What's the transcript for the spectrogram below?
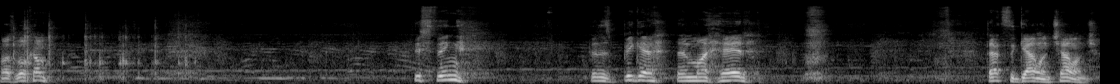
Guys, welcome. This thing that is bigger than my head, that's the gallon challenge.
